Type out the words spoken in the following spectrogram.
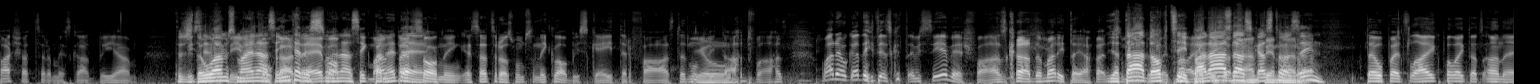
paši atceramies, kāda bijām. Tas domas mainās, intereses mainās ik pa Man nedēļu. Personīgi, es atceros, mums Niklaus bija skater fāze, tad mums Jū. bija tāda fāze. Man jau gadīties, ka tev ir sieviešu fāze, kādam arī tajā vecumā. Ja tāda opcija parādās, kas to zina? Tev pēc laika paliek tāds, ah, nē,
